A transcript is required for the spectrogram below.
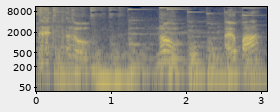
ano? No! Ayaw pa?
